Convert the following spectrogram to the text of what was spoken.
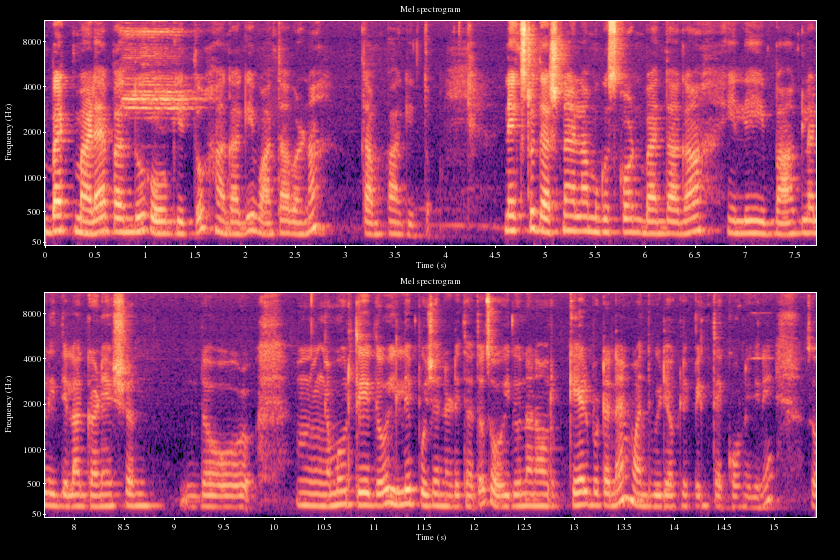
ಬಟ್ ಮಳೆ ಬಂದು ಹೋಗಿತ್ತು. ಹಾಗಾಗಿ ವಾತಾವರಣ ತಂಪಾಗಿತ್ತು. ನೆಕ್ಸ್ಟು ದರ್ಶನ ಎಲ್ಲ ಮುಗಿಸ್ಕೊಂಡು ಬಂದಾಗ ಇಲ್ಲಿ ಬಾಗ್ಲಲ್ಲಿ ಇದ್ದಿಲ್ಲ ಗಣೇಶನ್ದು ಮೂರ್ತಿದು ಇಲ್ಲಿ ಪೂಜೆ ನಡೀತಾ ಸೊ ಇದು ನಾನು ಅವ್ರು ಕೇಳ್ಬಿಟ್ಟೆ ಒಂದು ವಿಡಿಯೋ ಕ್ಲಿಪ್ಪಿಂಗ್ ತೆಕ್ಕೊಂಡಿದ್ದೀನಿ ಸೊ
